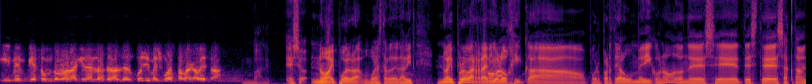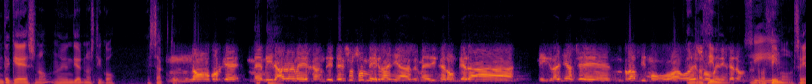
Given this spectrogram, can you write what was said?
y me empieza un dolor aquí en el lateral del cuello y me sube hasta la cabeza. Eso, no hay prueba, buenas tardes David, no hay prueba radiológica por parte de algún médico, ¿no? Donde se teste exactamente qué es, ¿no? No hay un diagnóstico exacto. No, porque me miraron y me dijeron, dice, esos son migrañas. Me dijeron que era migrañas en racimo o algo En de eso, racimo, me dijeron. en racimo, sí.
